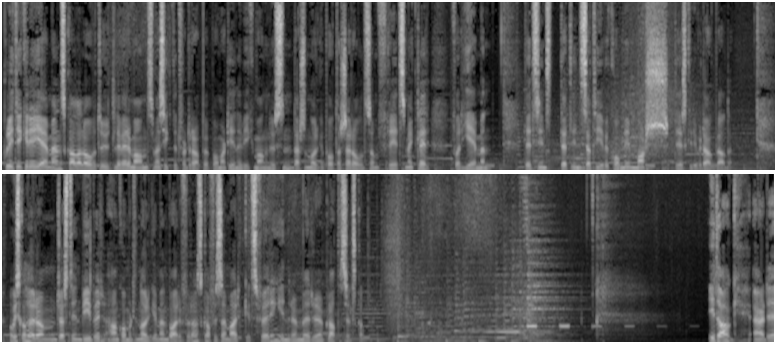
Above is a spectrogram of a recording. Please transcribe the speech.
Politikere i Jemen skal ha lovet å utlevere mannen som er siktet for drapet på Martine Wiik Magnussen, dersom Norge påtar seg rollen som fredsmekler for Jemen. Dette, dette initiativet kom i mars, det skriver Dagbladet. Og vi skal høre om Justin Bieber. Han kommer til Norge, men bare for å skaffe seg markedsføring, innrømmer plateselskapet. I dag er det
